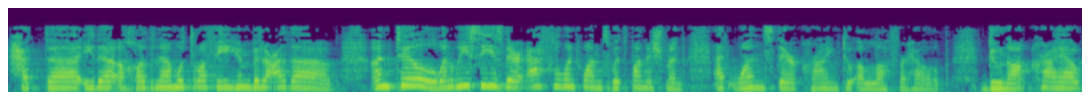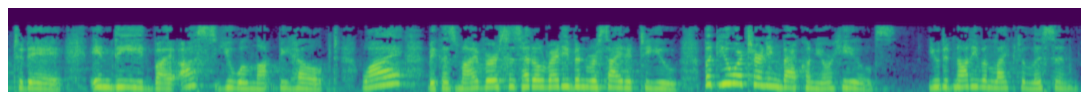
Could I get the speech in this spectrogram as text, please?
حَتَّى إِذَا أَخَذْنَا مُتْرَفِيهِمْ بِالْعَذَابِ Until when we seize their affluent ones with punishment, at once they're crying to Allah for help. Do not cry out today. Indeed, by us you will not be helped. Why? Because my verses had already been recited to you, but you are turning back on your heels. You did not even like to listen.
